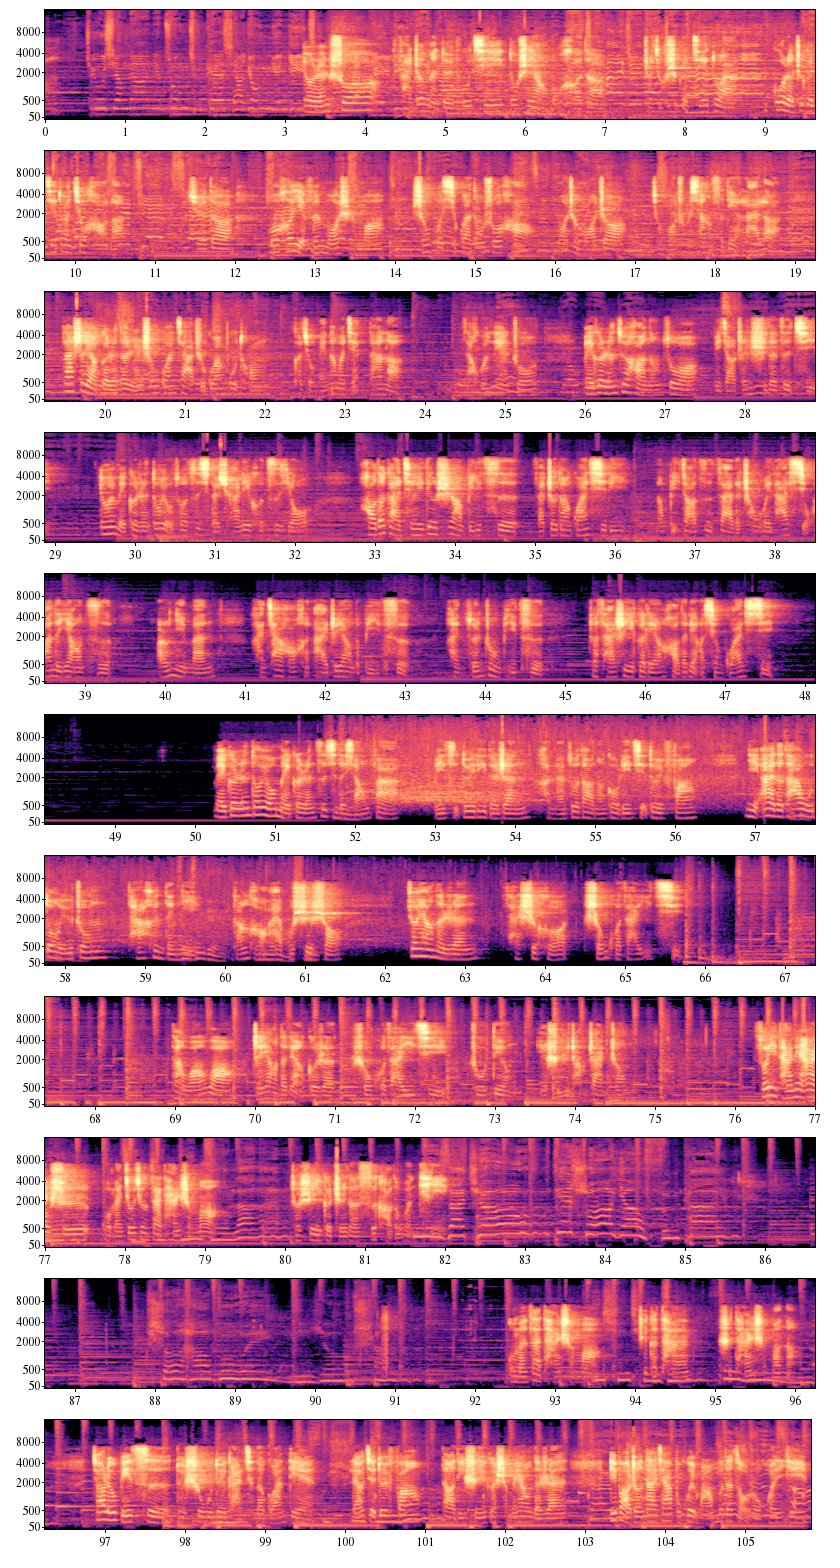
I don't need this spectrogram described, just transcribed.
有人说，反正每对夫妻都是要磨合的。这就是个阶段，过了这个阶段就好了。我觉得磨合也分磨什么，生活习惯都说好，磨着磨着就磨出相似点来了。但是两个人的人生观、价值观不同，可就没那么简单了。在婚恋中，每个人最好能做比较真实的自己，因为每个人都有做自己的权利和自由。好的感情一定是让彼此在这段关系里。能比较自在的成为他喜欢的样子，而你们还恰好很爱这样的彼此，很尊重彼此，这才是一个良好的两性关系。每个人都有每个人自己的想法，彼此对立的人很难做到能够理解对方。你爱的他无动于衷，他恨的你刚好爱不释手，这样的人才适合生活在一起。但往往这样的两个人生活在一起，注定也是一场战争。所以谈恋爱时，我们究竟在谈什么？这是一个值得思考的问题。说好不为你有我们在谈什么？这个谈是谈什么呢？交流彼此对事物、对感情的观点，了解对方到底是一个什么样的人，以保证大家不会盲目的走入婚姻。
